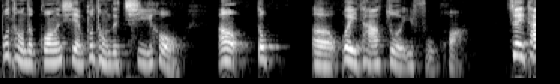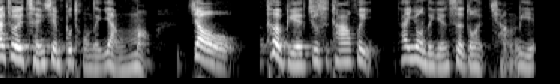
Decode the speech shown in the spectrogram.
不同的光线、不同的气候，然后都呃为它做一幅画，所以它就会呈现不同的样貌。较特别就是它会它用的颜色都很强烈，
